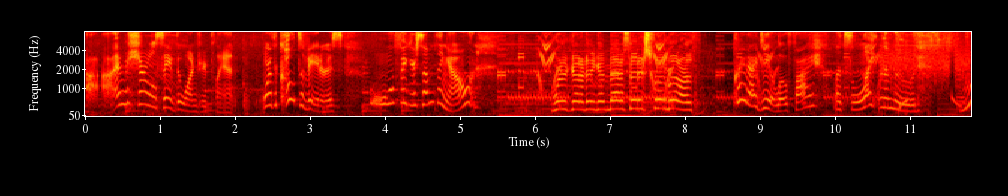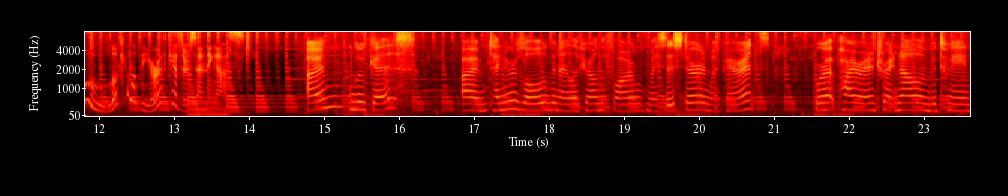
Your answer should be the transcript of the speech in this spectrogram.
I- I'm sure we'll save the Wondry plant. Or the cultivators. We'll figure something out. We're gonna get a message from Earth. Great idea, Lo-Fi. Let's lighten the mood. Ooh, look at what the Earth Kids are sending us. I'm Lucas. I'm 10 years old and I live here on the farm with my sister and my parents. We're at Pie Ranch right now in between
